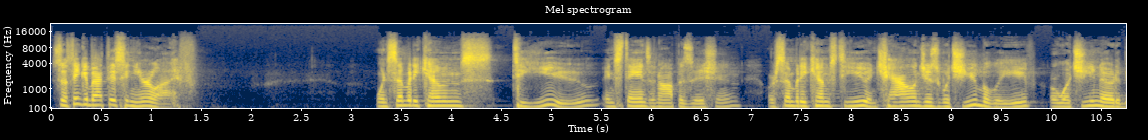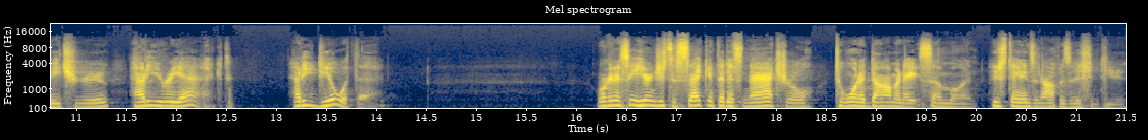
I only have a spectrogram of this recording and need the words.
So think about this in your life. When somebody comes to you and stands in opposition, or somebody comes to you and challenges what you believe or what you know to be true, how do you react? How do you deal with that? We're going to see here in just a second that it's natural to want to dominate someone who stands in opposition to you.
